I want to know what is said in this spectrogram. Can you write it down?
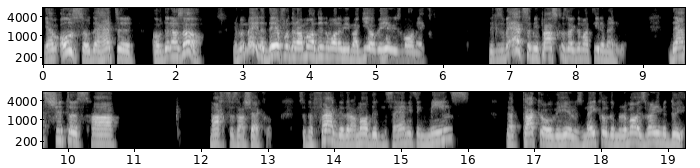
You have also the heter of the Razah. And Mamela, therefore the Ramah didn't want to be Magi over here, he's more Mekel. Because Be'etzem, he passes like the Matirim anyway. That's Shittas Ha Machzes HaShekel. So the fact that the Ramah didn't say anything means that Taka over here is Mekel, the Ramah is very Meduyak.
